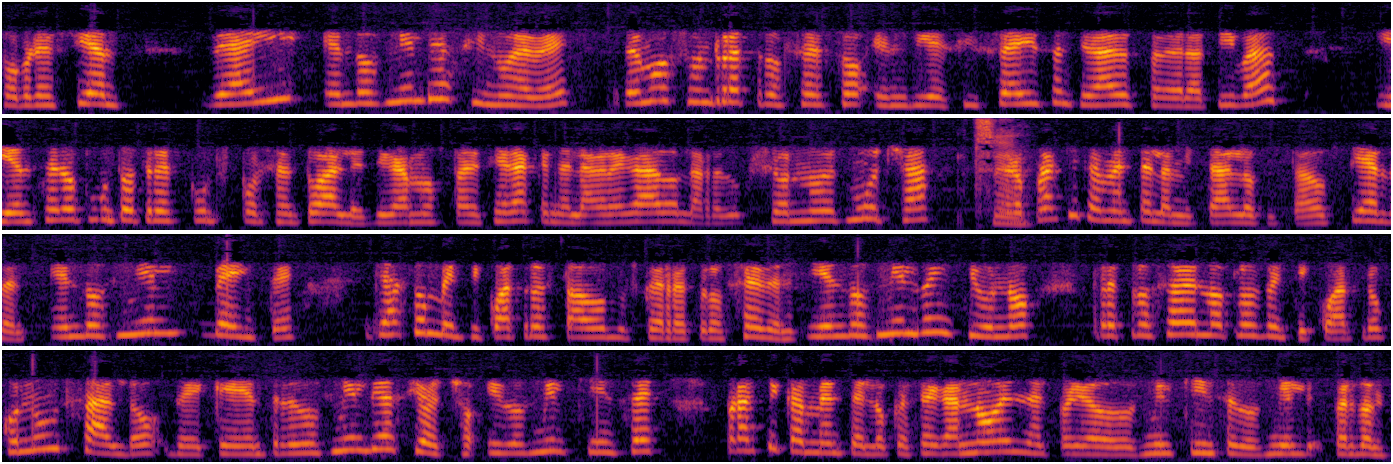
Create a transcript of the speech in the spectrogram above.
sobre 100. De ahí, en 2019, vemos un retroceso en 16 entidades federativas y en 0.3 puntos porcentuales. Digamos, pareciera que en el agregado la reducción no es mucha, pero prácticamente la mitad de los estados pierden. En 2020 ya son 24 estados los que retroceden y en 2021 retroceden otros 24 con un saldo de que entre 2018 y 2015 prácticamente lo que se ganó en el periodo 2015-2000, perdón,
